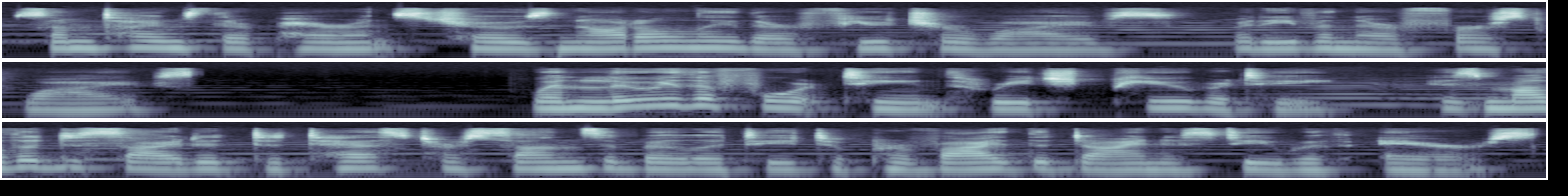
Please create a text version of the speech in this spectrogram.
Sometimes their parents chose not only their future wives, but even their first wives. When Louis XIV reached puberty, his mother decided to test her son's ability to provide the dynasty with heirs.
